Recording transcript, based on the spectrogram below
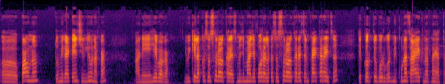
अं, पाहुणं तुम्ही काय टेन्शन घेऊ नका. आणि हे बघा विकीला कसं सरळ करायचं म्हणजे माझ्या पोराला कसं सरळ करायचं आणि काय करायचं ते करतोय बरोबर मी कुणाचं ऐकणार नाही आता.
